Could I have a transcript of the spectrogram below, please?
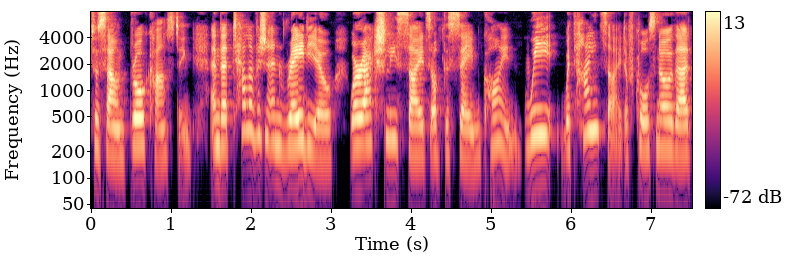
to sound broadcasting, and that television and radio were actually sides of the same coin. We, with hindsight, of course, know that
